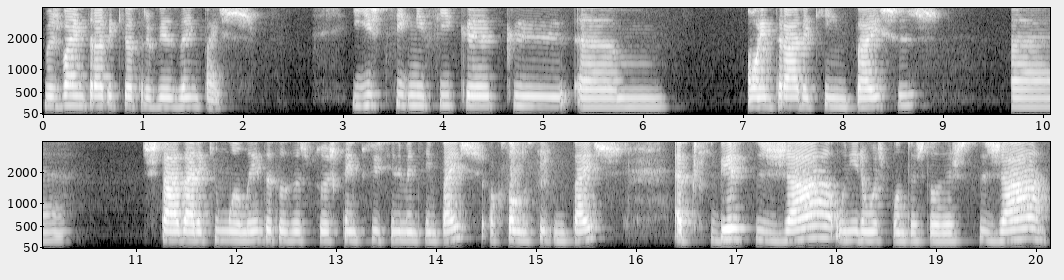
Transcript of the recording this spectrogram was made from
mas vai entrar aqui outra vez em Peixe. E isto significa que um, ao entrar aqui em Peixes, uh, está a dar aqui um alento a todas as pessoas que têm posicionamentos em Peixe ou que são do signo Peixe a perceber se já uniram as pontas todas, se já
